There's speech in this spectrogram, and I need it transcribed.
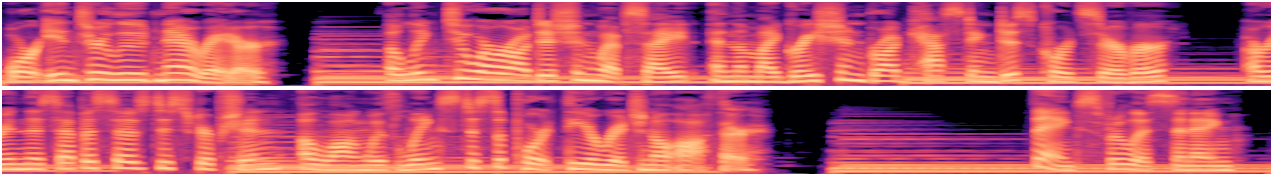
or interlude narrator, a link to our audition website and the Migration Broadcasting Discord server are in this episode's description, along with links to support the original author. Thanks for listening.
